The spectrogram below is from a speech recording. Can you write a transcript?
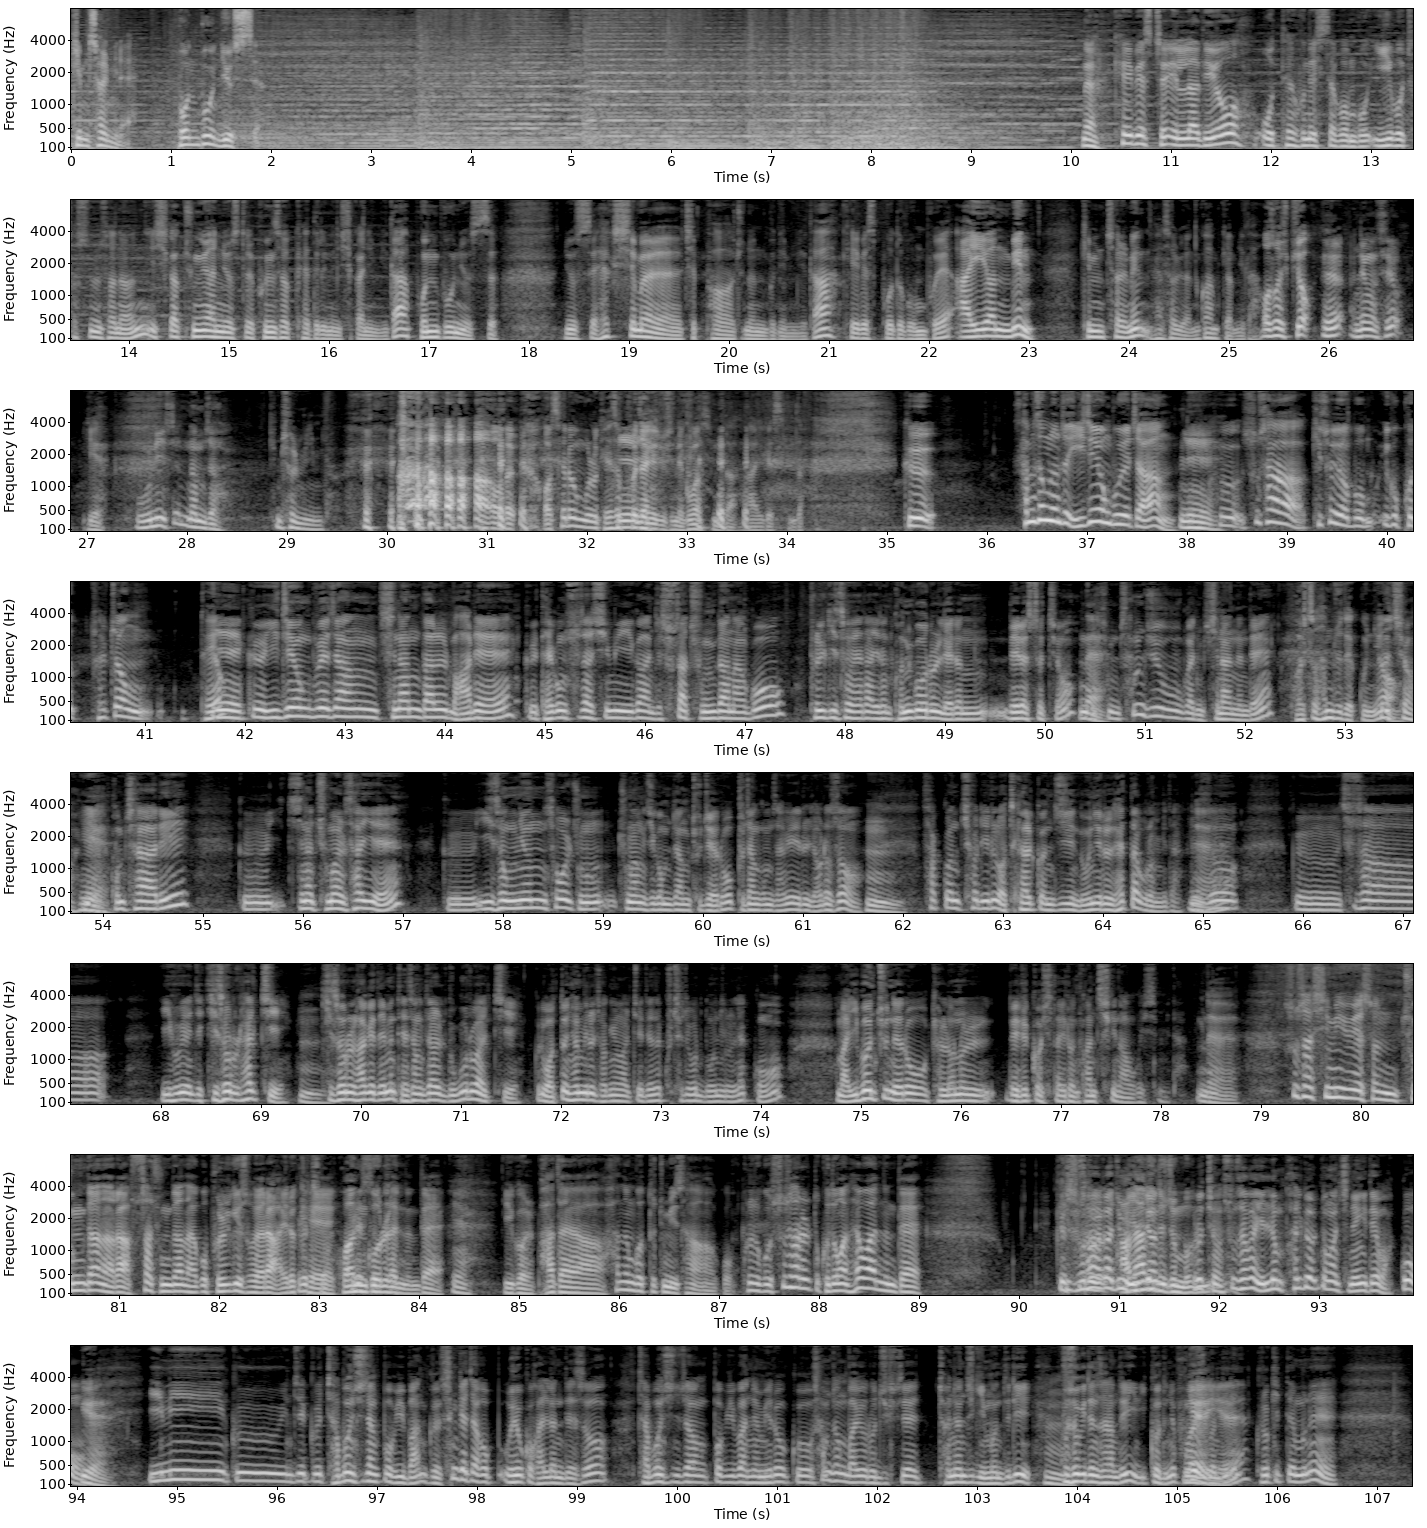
김철민의 본부 뉴스. 네, KBS 제1라디오 오태훈의 시사본부 2부 첫 순서는 이 시각 중요한 뉴스들 분석해드리는 시간입니다. 본부 뉴스, 뉴스의 핵심을 짚어주는 분입니다. KBS 보도본부의 아이언민, 김철민 해설위원과 함께합니다. 어서 오십시오. 네, 안녕하세요. 예. 운이 센 남자 김철민입니다. 어, 어, 새로운 걸로 계속 예. 포장해 주시네. 고맙습니다. 알겠습니다. 그 삼성전자 이재용 부회장 예. 그 수사 기소 여부 이거 곧 결정 돼요? 예, 그 이재용 부회장 지난달 말에 그 대검 수사 심의가 이제 수사 중단하고 불기소해라 이런 권고를 내렸, 내렸었죠. 네. 지금 3주가 좀 지났는데 벌써 3주 됐군요. 그렇죠. 예. 검찰이 그 지난 주말 사이에 그 이성윤 서울중앙지검장 주재로 부장검사 회의를 열어서 음. 사건 처리를 어떻게 할 건지 논의를 했다고 합니다. 그래서 네. 그 수사 이후에 이제 기소를 할지 음. 기소를 하게 되면 대상자를 누구로 할지 그리고 어떤 혐의를 적용할지에 대해서 구체적으로 논의를 했고 아마 이번 주 내로 결론을 내릴 것이다 이런 관측이 나오고 있습니다. 네. 수사 심의위에선 중단하라, 수사 중단하고 불기소해라 이렇게 그렇죠. 권고를 그랬었죠. 했는데 예. 이걸 받아야 하는 것도 좀 이상하고 그리고 수사를 또 그동안 해왔는데 그 수사가 좀안 1년 하기도 좀 뭐- 그렇죠. 수사가 1년 8개월 동안 진행이 돼 왔고 예. 이미 그 이제 그 자본시장법 위반 그 승계 작업 의혹과 관련돼서 자본시장법 위반 혐의로 그 삼성바이오로직스의 전현직 임원들이 음. 구속이 된 사람들이 있거든요. 부하 예, 직원들이. 예. 그렇기 때문에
